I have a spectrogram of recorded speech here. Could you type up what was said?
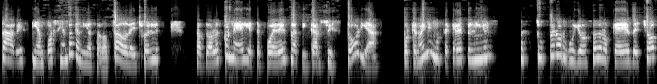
sabe 100% que el niño es adoptado. De hecho, él, o tú hablas con él y él te puede platicar su historia, porque no hay ningún secreto. El niño es súper orgulloso de lo que es. De hecho,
